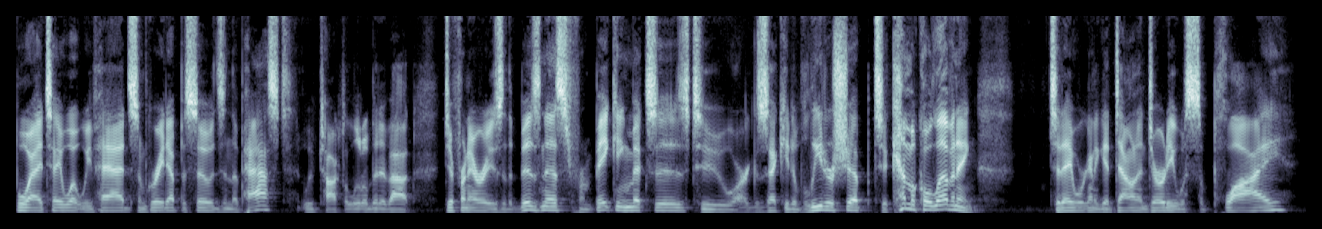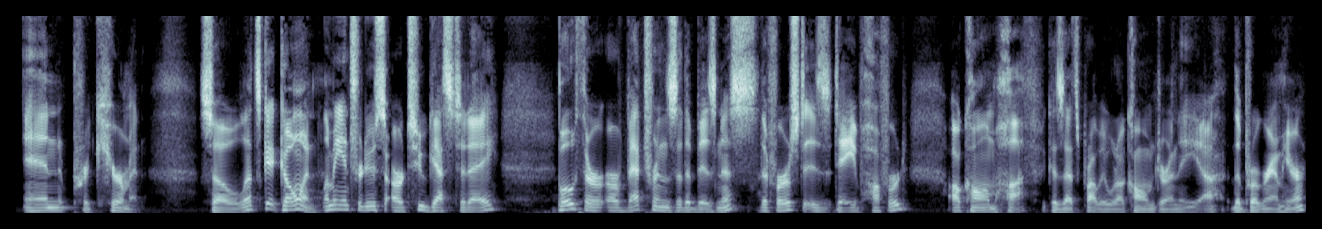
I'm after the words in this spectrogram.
Boy, I tell you what, we've had some great episodes in the past. We've talked a little bit about different areas of the business, from baking mixes to our executive leadership to chemical leavening. Today, we're going to get down and dirty with supply and procurement. So let's get going. Let me introduce our two guests today. Both are, are veterans of the business. The first is Dave Hufford. I'll call him Huff because that's probably what I'll call him during the uh, the program here.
